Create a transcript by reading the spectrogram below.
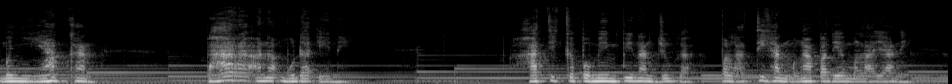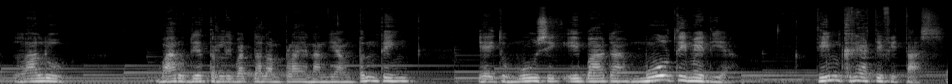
menyiapkan para anak muda ini. Hati kepemimpinan juga, pelatihan mengapa dia melayani. Lalu baru dia terlibat dalam pelayanan yang penting, yaitu musik, ibadah, multimedia. Tim kreativitas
